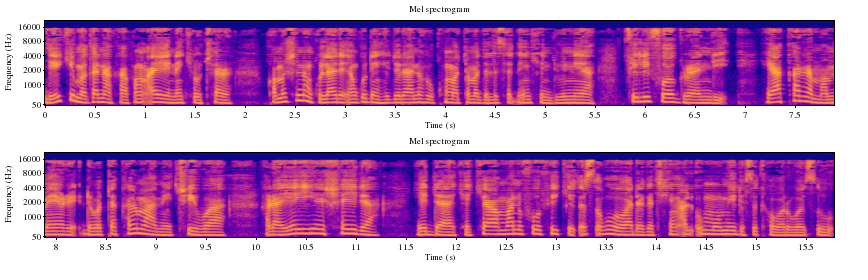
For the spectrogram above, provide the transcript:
Da yake magana kafin ayyana kyautar kwamishinan kula da 'yan gudun hijira na hukumar ta majalisar ɗinkin duniya filippo grande ya karrama mary da wata kalma mai cewa rayayyar shaida yadda kyakkyawan manufofi ke tsatsagowa daga cikin al'ummomi da suka warwatsu.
